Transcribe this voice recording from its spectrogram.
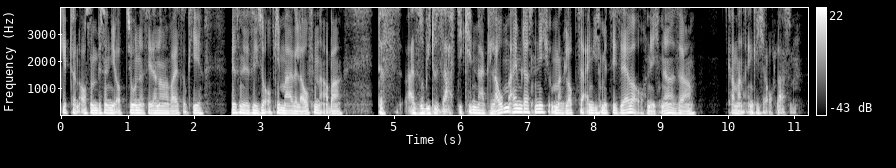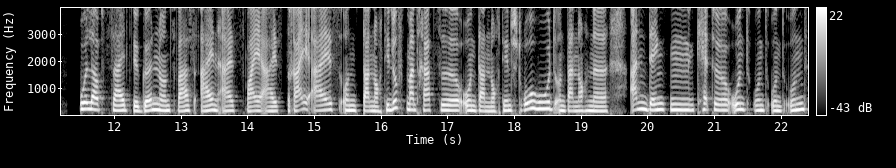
gibt dann auch so ein bisschen die Option, dass jeder nochmal weiß, okay, sind jetzt nicht so optimal gelaufen, aber das, also wie du sagst, die Kinder glauben einem das nicht und man glaubt es ja eigentlich mit sich selber auch nicht. Ne? Also kann man eigentlich auch lassen. Urlaubszeit, wir gönnen uns was, ein Eis, zwei Eis, drei Eis und dann noch die Luftmatratze und dann noch den Strohhut und dann noch eine Andenkenkette und, und, und, und.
